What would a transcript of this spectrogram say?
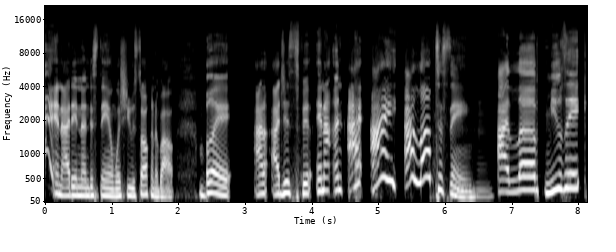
and I didn't understand what she was talking about. But I I just feel and I and I I I love to sing. Mm-hmm. I love music.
